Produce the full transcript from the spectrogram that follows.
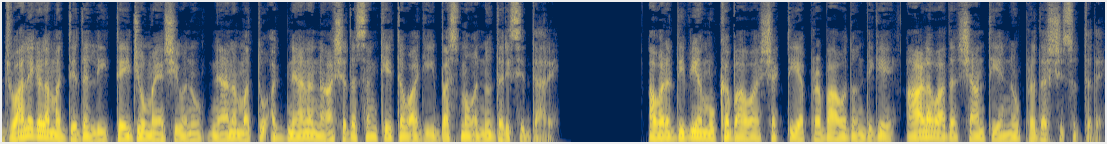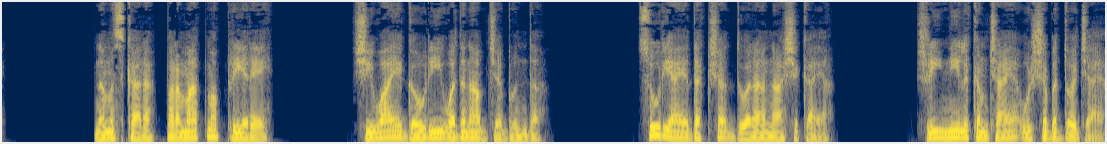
ಜ್ವಾಲೆಗಳ ಮಧ್ಯದಲ್ಲಿ ತೇಜೋಮಯ ಶಿವನು ಜ್ಞಾನ ಮತ್ತು ಅಜ್ಞಾನ ನಾಶದ ಸಂಕೇತವಾಗಿ ಭಸ್ಮವನ್ನು ಧರಿಸಿದ್ದಾರೆ. ಅವರ ದಿವ್ಯ ಮುಖಭಾವ ಶಕ್ತಿಯ ಪ್ರಭಾವದೊಂದಿಗೆ ಆಳವಾದ ಶಾಂತಿಯನ್ನು ಪ್ರದರ್ಶಿಸುತ್ತದೆ. ನಮಸ್ಕಾರ, ಪರಮಾತ್ಮ ಪ್ರಿಯರೇ. ಶಿವಾಯ ಗೌರಿ ವದನಾಬ್ಜ ಬೃಂದ. ಸೂರ್ಯಾಯ ದಕ್ಷ ದ್ವರ ನಾಶಕಾಯ. ಶ್ರೀ ನೀಲಕಂಚಾಯ ವೃಷಭಧ್ವಜಾಯ.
